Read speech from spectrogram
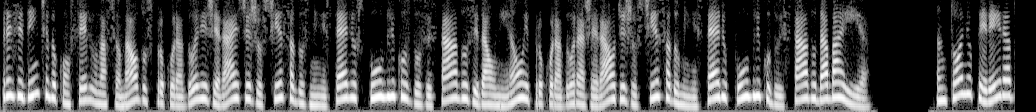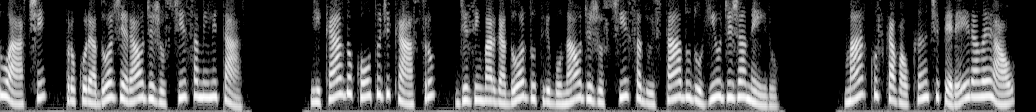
Presidente do Conselho Nacional dos Procuradores-Gerais de Justiça dos Ministérios Públicos dos Estados e da União e Procuradora-Geral de Justiça do Ministério Público do Estado da Bahia. Antônio Pereira Duarte, Procurador-Geral de Justiça Militar. Ricardo Couto de Castro, desembargador do Tribunal de Justiça do Estado do Rio de Janeiro. Marcos Cavalcante Pereira Leal,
